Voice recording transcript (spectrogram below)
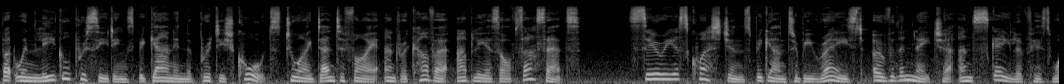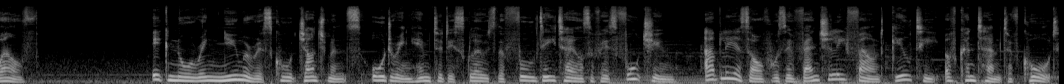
But when legal proceedings began in the British courts to identify and recover Ablyazov's assets, serious questions began to be raised over the nature and scale of his wealth. Ignoring numerous court judgments ordering him to disclose the full details of his fortune, Ablyazov was eventually found guilty of contempt of court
